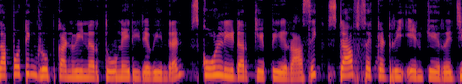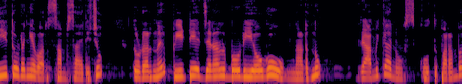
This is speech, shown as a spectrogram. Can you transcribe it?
supporting group convener Thooneri Raveendran school leader K P Rasik staff secretary N K Reji തുടങ്ങിയവർ സംസാരിച്ചു. തുടർന്ന് P T A general body യോഗവും നടന്നു. ഗ്രാമിക ന്യൂസ് കൂത്തുപറമ്പ്.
